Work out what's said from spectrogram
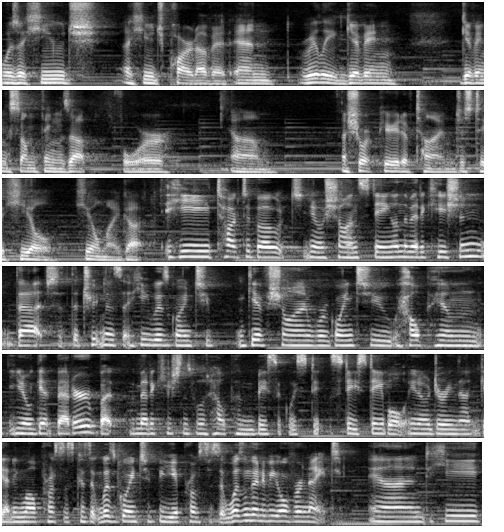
was a huge a huge part of it and really giving, giving some things up for um, a short period of time just to heal heal my gut. He talked about, you know, Sean staying on the medication, that the treatments that he was going to give Sean were going to help him, you know, get better, but the medications would help him basically st stay stable, you know, during that getting well process, because it was going to be a process. It wasn't going to be overnight. And he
